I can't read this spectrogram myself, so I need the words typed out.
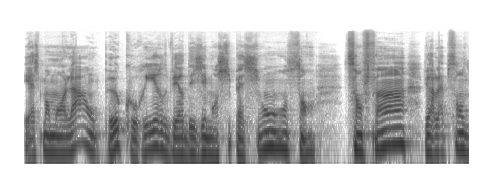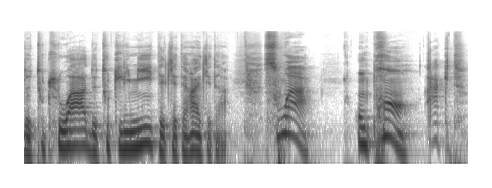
et à ce moment-là, on peut courir vers des émancipations sans, fin, vers l'absence de toute loi, de toute limite, etc., etc. Soit on prend acte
